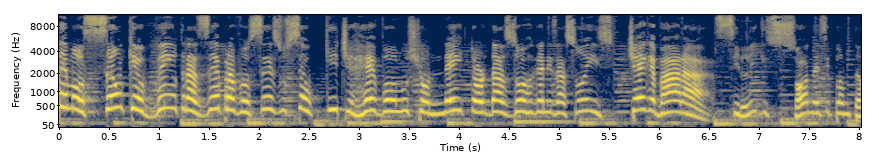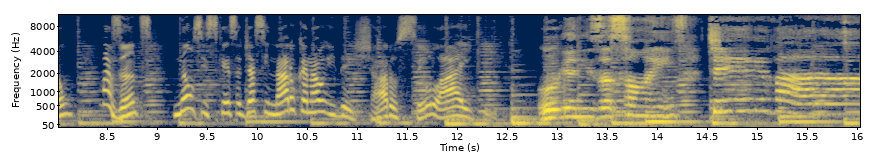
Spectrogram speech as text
emoção que eu venho trazer para vocês o seu kit Revolutionator das organizações Che Guevara. Se ligue só nesse plantão. Mas antes, não se esqueça de assinar o canal e deixar o seu like. Organizações Che Guevara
